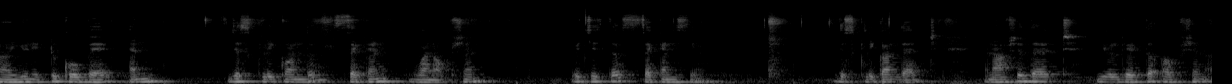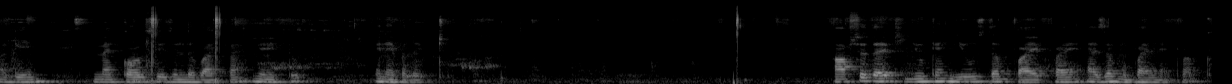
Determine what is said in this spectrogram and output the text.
uh, you need to go back and just click on the second one option which is the second sim. Just click on that. And after that you will get the option again make calls using the Wi-Fi. You need to enable it. After that you can use the Wi-Fi as a mobile network.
